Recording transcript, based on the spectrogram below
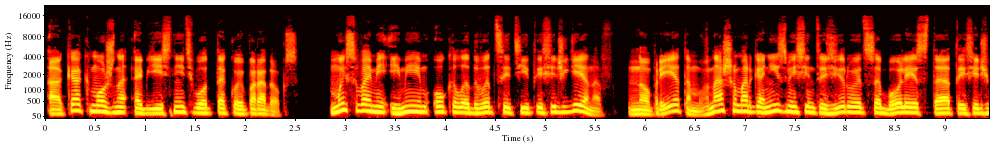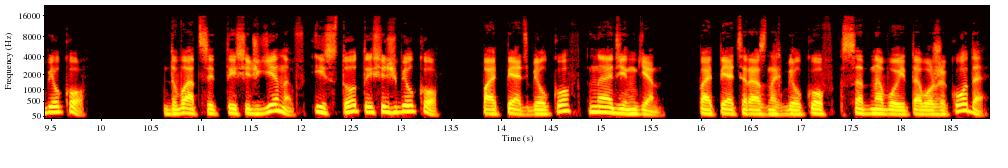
А как можно объяснить вот такой парадокс? Мы с вами имеем около 20 тысяч генов, но при этом в нашем организме синтезируется более 100 тысяч белков. 20 тысяч генов и 100 тысяч белков. По 5 белков на один ген. По 5 разных белков с одного и того же кода.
